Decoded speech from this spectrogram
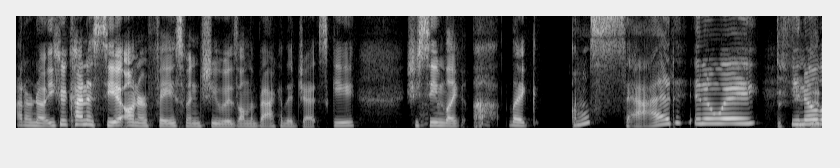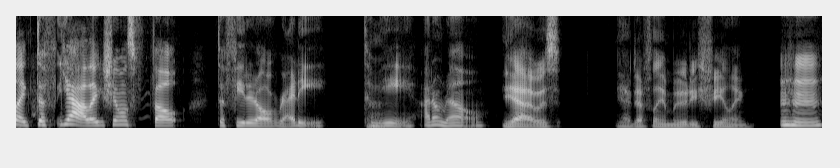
I don't know, you could kind of see it on her face when she was on the back of the jet ski. She seemed like, ah, like almost sad in a way. You know, like, def- yeah, like she almost felt defeated already to Mm. me. I don't know. Yeah, it was yeah, definitely a moody feeling. Mm-hmm.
